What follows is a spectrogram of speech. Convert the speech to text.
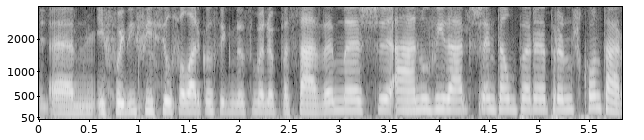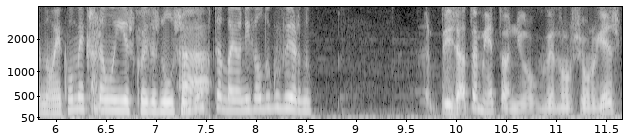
Um, e foi difícil falar consigo na semana passada, mas há novidades então para, para nos contar, não é? Como é que estão aí as coisas no Luxemburgo, ah. também ao nível do governo? Exatamente, ao nível do governo luxemburguês,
